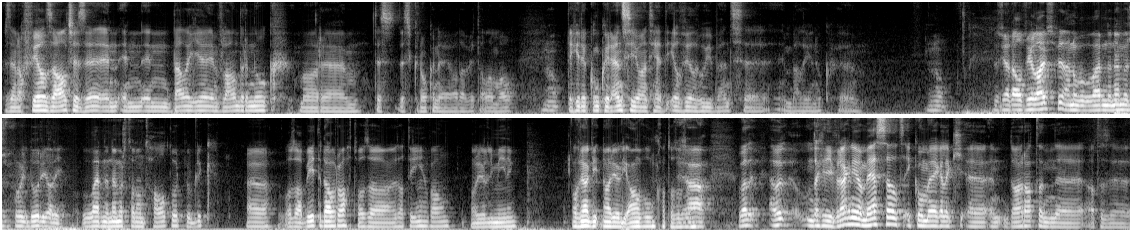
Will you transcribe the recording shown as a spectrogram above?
Er zijn nog veel zaaltjes hè, in, in, in België, in Vlaanderen ook, maar ehm, het, is, het is knokken, hè, ja, dat weet allemaal. Ja. Tegen de concurrentie, want je hebt heel veel goede bands in België ook. Ja. Dus je had al veel live spelen en hoe waren de nummers voor door jullie? Hoe waren de nummers dan onthaald door het publiek? Eh, was dat beter dan verwacht? Was dat, is dat tegengevallen? Naar jullie mening? Of naar, jullie- naar jullie aanvoelen, ik ga het zo. Ja, wel, eh, wel, omdat je die vraag nu aan mij stelt, ik kom eigenlijk, eh, en daar had een, eh, hadden ze,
